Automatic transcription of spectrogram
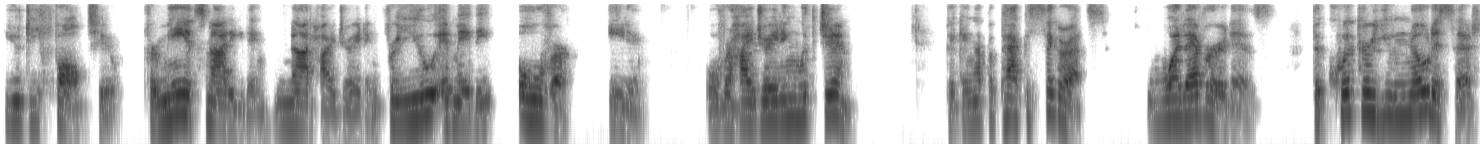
you default to. For me, it's not eating, not hydrating. For you, it may be overeating, overhydrating with gin, picking up a pack of cigarettes, whatever it is, the quicker you notice it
